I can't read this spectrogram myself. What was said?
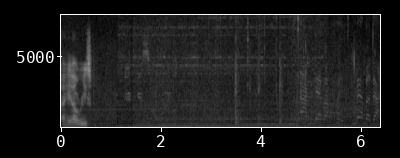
I hate how respawn. I never quit. Remember that.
